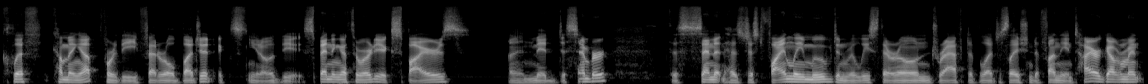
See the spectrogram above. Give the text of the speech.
cliff coming up for the federal budget. It's, you know, the spending authority expires in mid December. The Senate has just finally moved and released their own draft of legislation to fund the entire government.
